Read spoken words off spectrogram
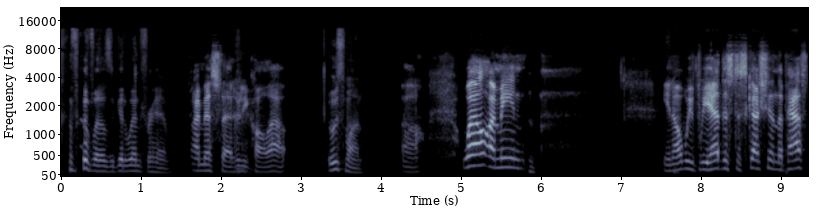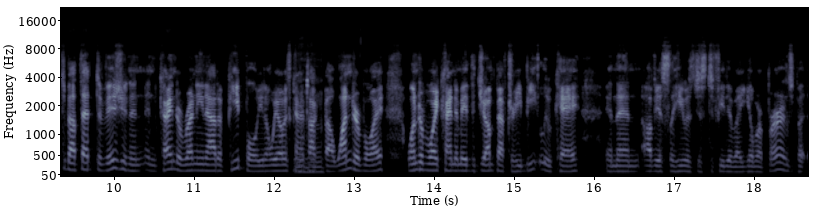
but it was a good win for him. I missed that. Who do you call out? Usman. Oh, well, I mean, you know, we've we had this discussion in the past about that division and, and kind of running out of people. You know, we always kind of Mhm. talked about Wonder Boy. Wonder Boy kind of made the jump after he beat Luque, and then obviously he was just defeated by Gilbert Burns. But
